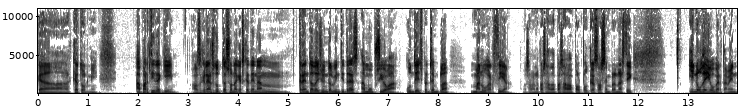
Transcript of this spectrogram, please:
que, que torni. A partir d'aquí, els grans dubtes són aquests que tenen 30 de juny del 23 amb opció A. Un d'ells, per exemple, Manu García. La setmana passada passava pel podcast del Sempre Nàstic i no ho deia obertament,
